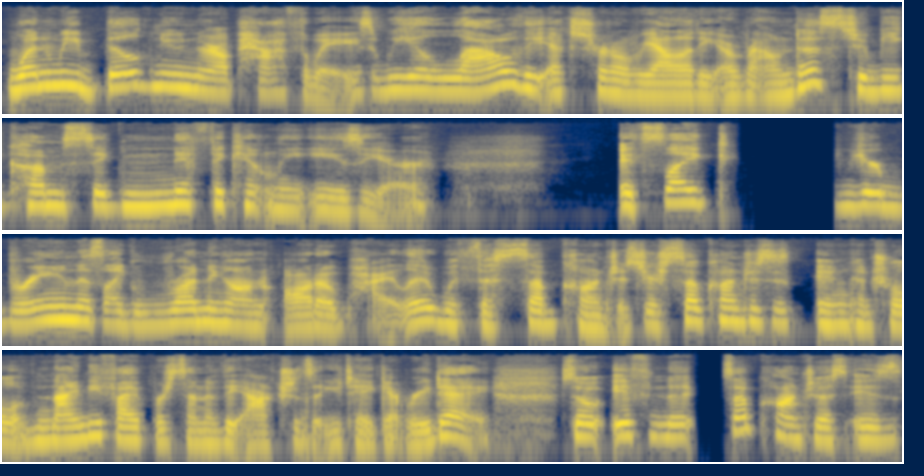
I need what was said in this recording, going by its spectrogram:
When we build new neural pathways, we allow the external reality around us to become significantly easier. It's like your brain is like running on autopilot with the subconscious. Your subconscious is in control of 95% of the actions that you take every day. So if the subconscious is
